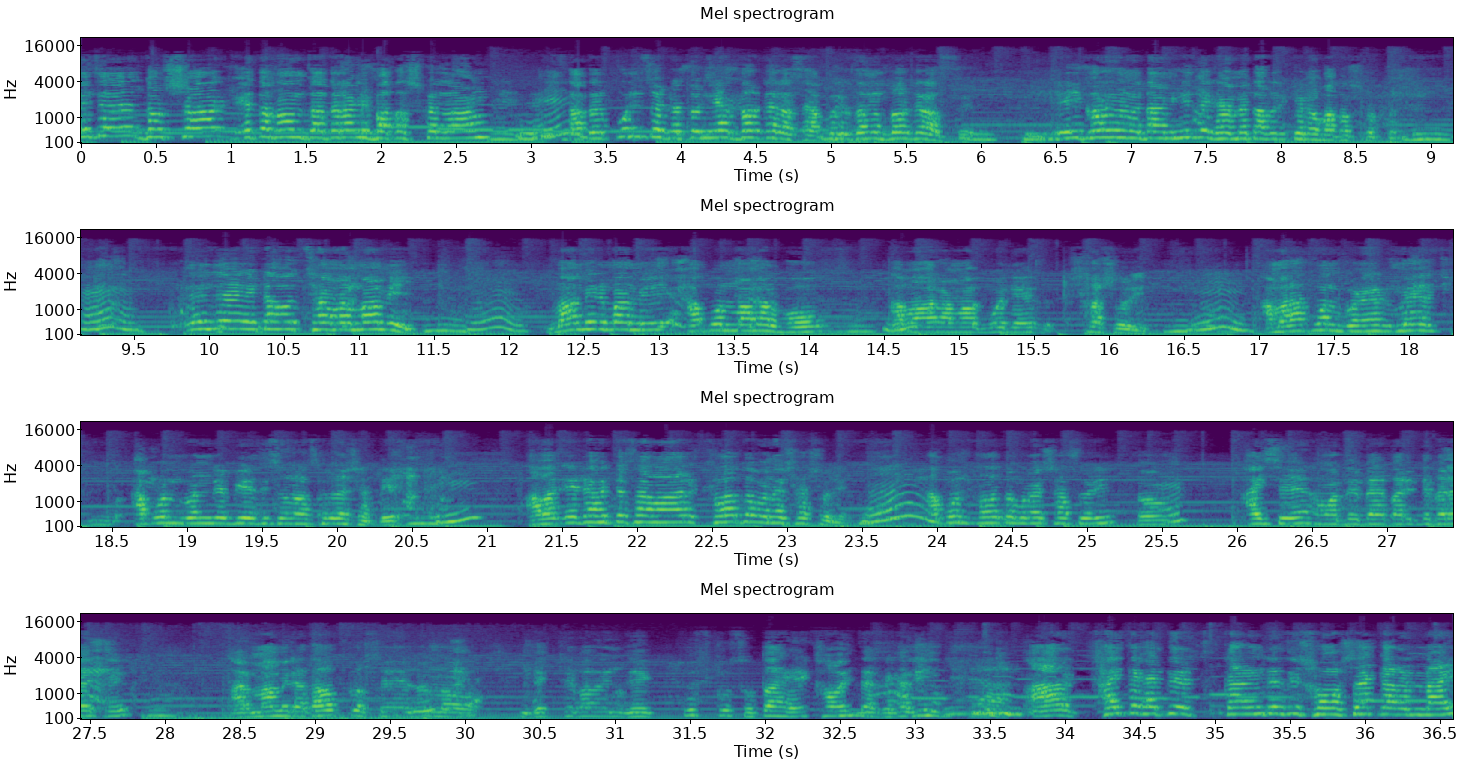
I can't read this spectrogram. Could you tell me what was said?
এই যে দর্শক এতক্ষণ যাদের আমি বাতাস করলাম তাদের পরিচয়টা তো নেওয়ার দরকার আছে আপনার জানার দরকার আছে। এই গরমের মধ্যে আমি নিজে ঘামে তাদের কেন বাতাস করতে এই যে এটা হচ্ছে আমার মামি। মামির মামি আপন মামার বউ আবার আমার বোনের শাশুড়ি। আমার আপন বোনের মেয়ের আপন বোনের বিয়ে দিচ্ছে ওনার ছেলের সাথে। আবার এটা হইতেছে আমার খালাতো বোনের শাশুড়ি। আপন খালাতো বোনের শাশুড়ি তো আইছে আমাদের বাড়িতে বেড়াইছে। আর মামিরা দাওয়াত করছে এজন্য দেখতে পাবেন যে কুচকুচ হতা হে খাওয়াইতে আছে খালি। আর খাইতে খাইতে কারেন্টের যে সমস্যা কারেন্ট নাই।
